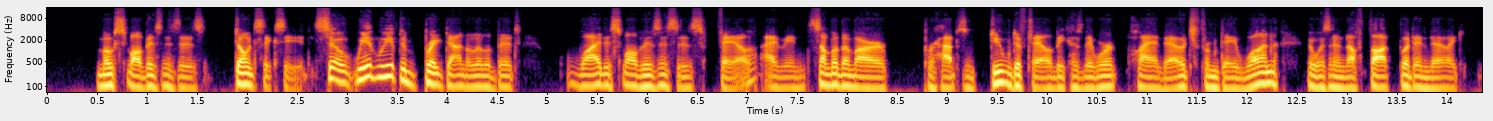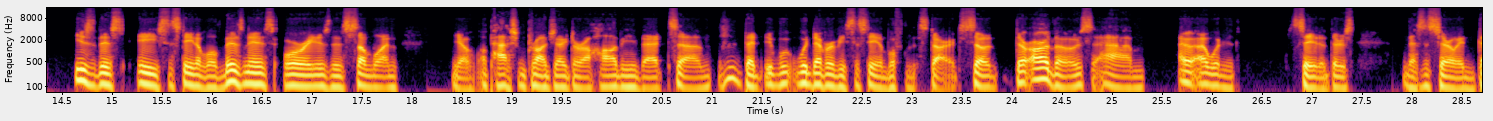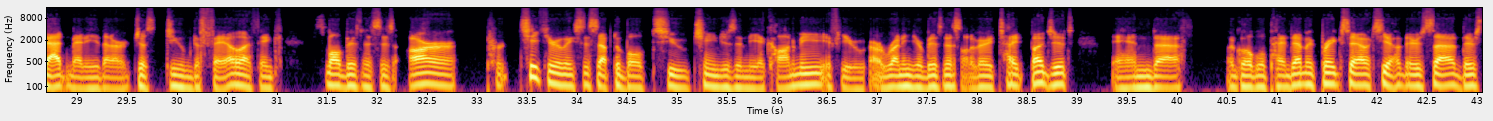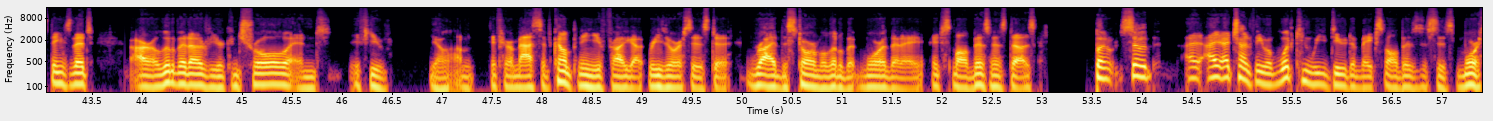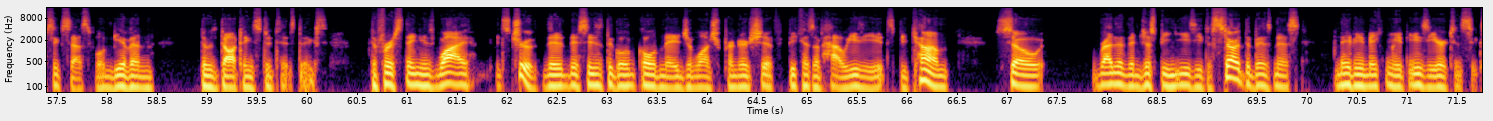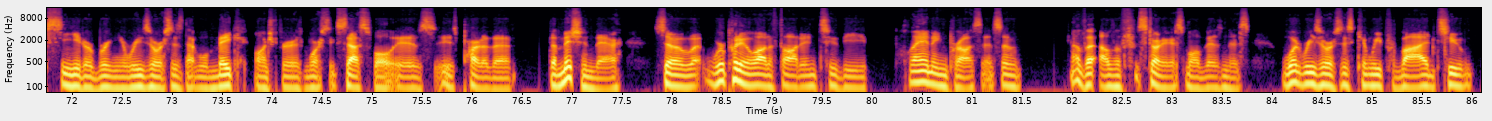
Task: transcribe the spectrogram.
most small businesses don't succeed. So we have, we have to break down a little bit why do small businesses fail? I mean, some of them are perhaps doomed to fail because they weren't planned out from day one. There wasn't enough thought put into like, is this a sustainable business or is this someone, you know, a passion project or a hobby that um, that it w- would never be sustainable from the start? So there are those. Um, I, I wouldn't say that there's necessarily that many that are just doomed to fail. I think small businesses are particularly susceptible to changes in the economy. If you are running your business on a very tight budget and uh, a global pandemic breaks out, you know, there's uh, there's things that are a little bit out of your control. And if you you know, um, if you're a massive company, you've probably got resources to ride the storm a little bit more than a, a small business does. But so I, I try to think of what can we do to make small businesses more successful given those daunting statistics. The first thing is why it's true. This is the golden age of entrepreneurship because of how easy it's become. So rather than just being easy to start the business, maybe making it easier to succeed or bringing resources that will make entrepreneurs more successful is is part of the the mission there. So we're putting a lot of thought into the planning process of of, of starting a small business. What resources can we provide to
